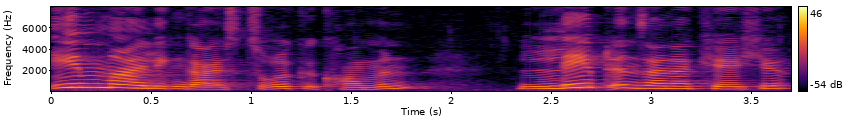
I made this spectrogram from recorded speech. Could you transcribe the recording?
im Heiligen Geist zurückgekommen, lebt in seiner Kirche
